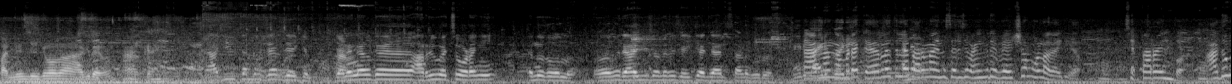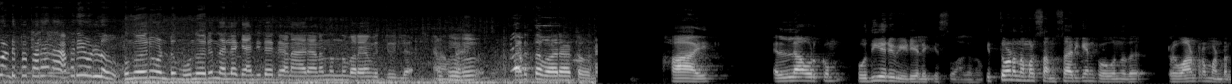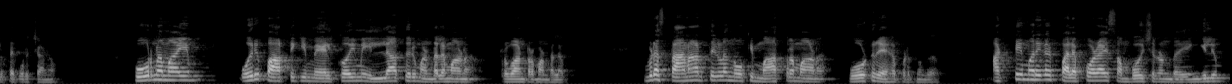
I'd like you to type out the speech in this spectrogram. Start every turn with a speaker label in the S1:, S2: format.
S1: പന്നിയും ജയിക്കണമെന്നാണ് ആഗ്രഹം.
S2: ഓക്കെ.
S3: രാജീവ് ചന്ദ്രശേഖർ ജയിക്കും. ജനങ്ങൾക്ക് അറിവ് വെച്ച് തുടങ്ങി എന്ന് തോന്നുന്നു. രാജീവ് ചന്ദ്രൻ ജയിക്കാൻ ചാൻസ് ആണ് കൂടുതൽ.
S4: കാരണം നമ്മുടെ കേരളത്തിലെ ഭരണം അനുസരിച്ച് ഭയങ്കര വിഷമമുള്ള കാര്യമാണ്. പറയുമ്പോൾ അതുകൊണ്ട് ഇപ്പൊ പറയാൻ അവരേ ഉള്ളൂ.
S5: മൂന്നുപേരും ഉണ്ട്. മൂന്നുപേരും നല്ല കാൻഡിഡേറ്റ് ആണ്. ആരാണെന്നൊന്നും പറയാൻ പറ്റൂല. അടുത്ത പോരാട്ടം
S2: ഹായ്. എല്ലാവർക്കും പുതിയൊരു വീഡിയോയിലേക്ക് സ്വാഗതം. ഇത്തവണ നമ്മൾ സംസാരിക്കാൻ പോകുന്നത് ട്രിവാൻഡ്രം മണ്ഡലത്തെക്കുറിച്ചാണ്. പൂർണമായും ഒരു പാർട്ടിക്ക് മേൽക്കോയ്മ ഇല്ലാത്തൊരു മണ്ഡലമാണ് ട്രിവാൻഡ്രം മണ്ഡലം ഇവിടെ സ്ഥാനാർത്ഥികളെ നോക്കി മാത്രമാണ് വോട്ട് രേഖപ്പെടുത്തുന്നത്. അട്ടിമറികൾ പലപ്പോഴായി സംഭവിച്ചിട്ടുണ്ട്. എങ്കിലും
